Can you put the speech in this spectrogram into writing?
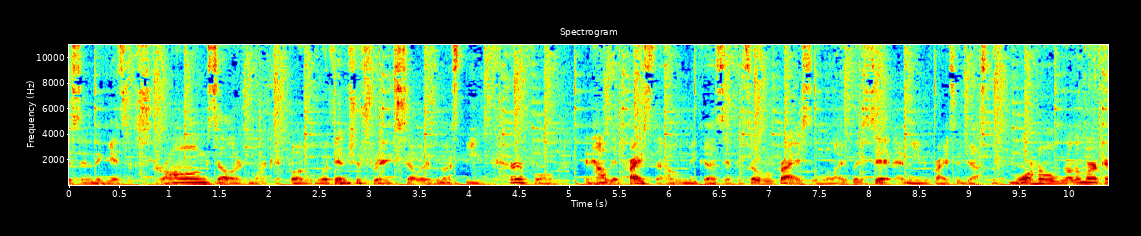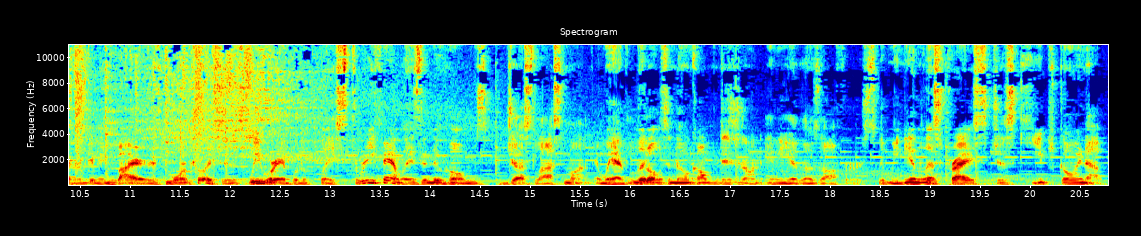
This indicates a strong seller's market. But with interest rates, sellers must be careful in how they price the home because if it's overpriced, it will likely sit and need a price adjustment. More homes on the market are giving buyers more choices. We were able to place three families in new homes just last month, and we had little to no competition on any of those offers. The median list price just keeps going up,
